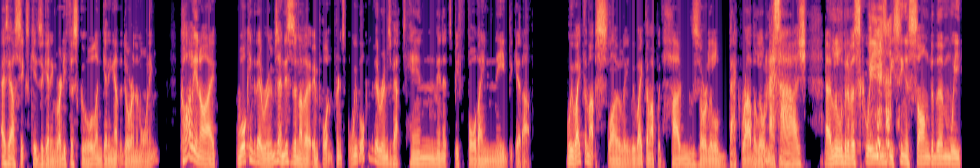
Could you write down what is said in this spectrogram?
as our six kids are getting ready for school and getting out the door in the morning, Kylie and I walk into their rooms, and this is another important principle. We walk into their rooms about 10 minutes before they need to get up. We wake them up slowly. We wake them up with hugs or a little back rub, a little massage, a little bit of a squeeze. we sing a song to them. We,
